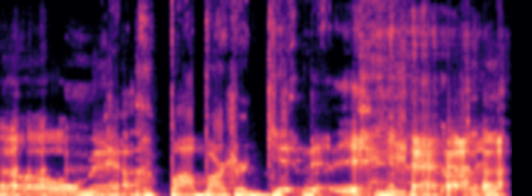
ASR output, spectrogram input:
no, man. Yeah, Bob Barker getting it. yeah.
